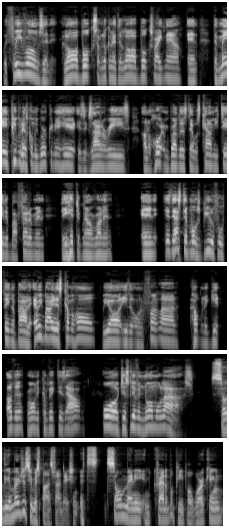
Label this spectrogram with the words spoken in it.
with three rooms in it. Law books. I'm looking at the law books right now. And the main people that's going to be working in here is exonerees on the Horton brothers that was commutated by Fetterman. They hit the ground running. And that's the most beautiful thing about it. Everybody that's coming home, we all either on the front line helping to get other wrongly convicted out or just living normal lives. So the Emergency Response Foundation, it's so many incredible people working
